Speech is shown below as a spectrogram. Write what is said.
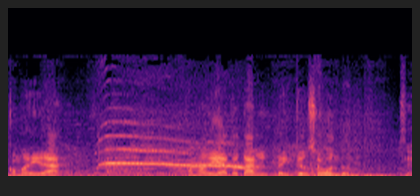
Comodidad. Comodidad total. 21 segundos. Sí.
